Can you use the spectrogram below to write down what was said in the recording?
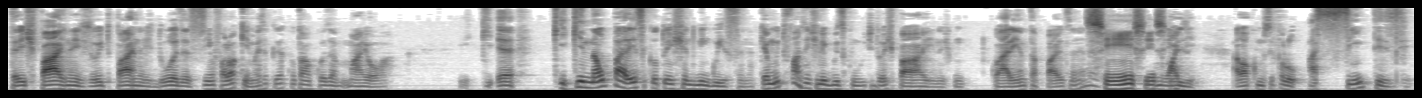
3 páginas, 8 páginas, 12, assim. Eu falo, ok, mas eu queria contar uma coisa maior. E que, é, e que não pareça que eu tô enchendo linguiça, né? Porque é muito fácil encher linguiça com 22 páginas, com 40 páginas, né? Sim, sim, sim. mole. Agora, como você falou, a síntese,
